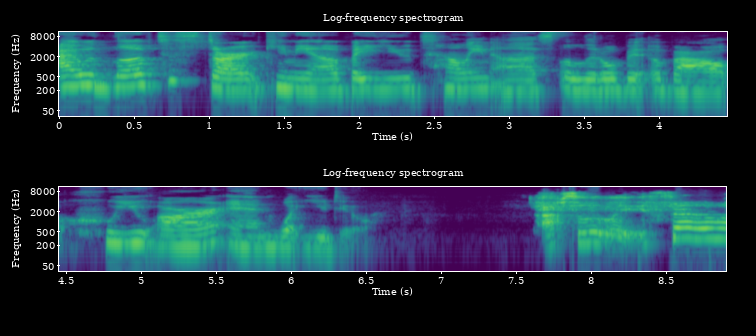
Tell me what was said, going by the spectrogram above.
I would love to start, Kimia, by you telling us a little bit about who you are and what you do. Absolutely. So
